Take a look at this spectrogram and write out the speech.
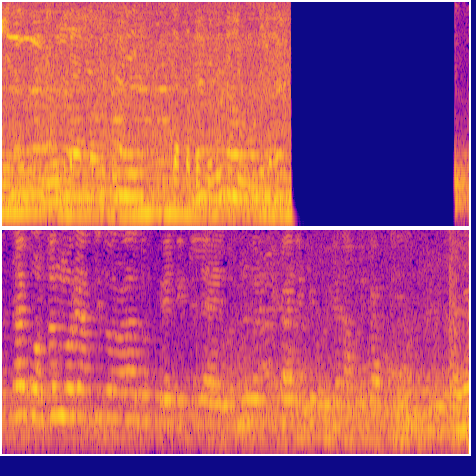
लिहून द्यायला होतं. मी त्या पद्धतीने ती लिहून दिलं. साहेब वसंत मोरे आपली दोन वेळा भेट घेतलेली आहे. वसंत मोरेची काय देखील आपली काय म्हणजे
